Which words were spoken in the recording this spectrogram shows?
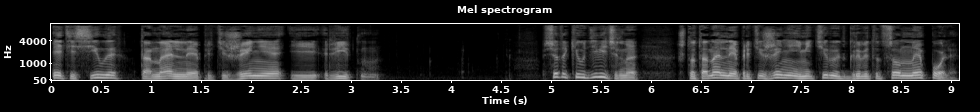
Эти силы – тональное притяжение и ритм. Все-таки удивительно, что тональное притяжение имитирует гравитационное поле.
